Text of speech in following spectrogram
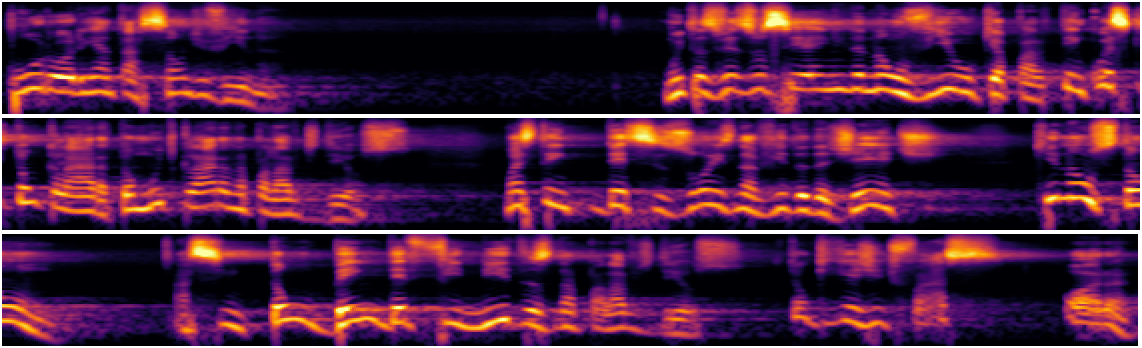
por orientação divina. Muitas vezes você ainda não viu o que a palavra. Tem coisas que estão claras, estão muito claras na palavra de Deus. Mas tem decisões na vida da gente que não estão assim tão bem definidas na palavra de Deus. Então o que a gente faz? Ora.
